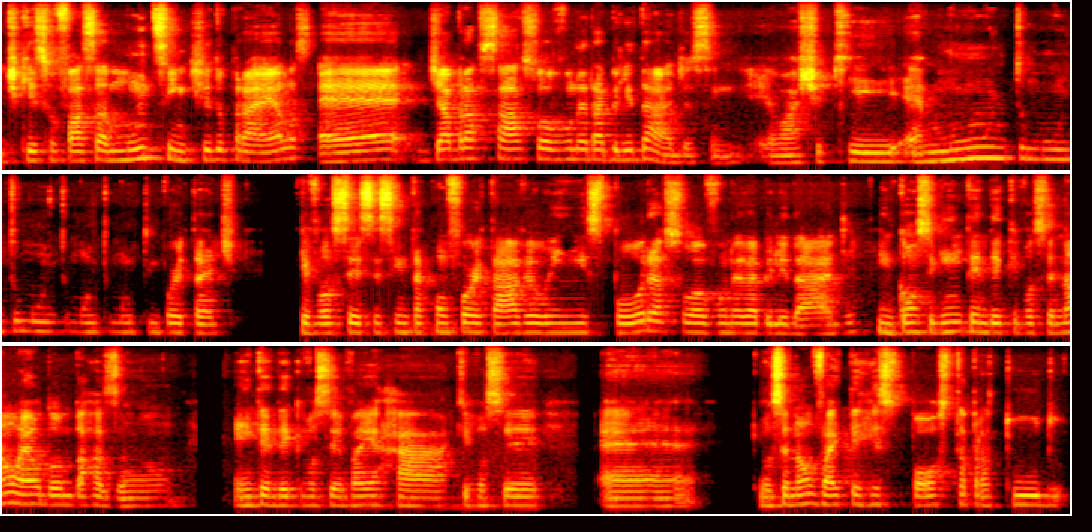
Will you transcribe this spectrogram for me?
de que isso faça muito sentido para elas, é de abraçar a sua vulnerabilidade. Assim. Eu acho que é muito, muito, muito, muito, muito importante que você se sinta confortável em expor a sua vulnerabilidade, em conseguir entender que você não é o dono da razão, entender que você vai errar, que você, é, que você não vai ter resposta para tudo,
